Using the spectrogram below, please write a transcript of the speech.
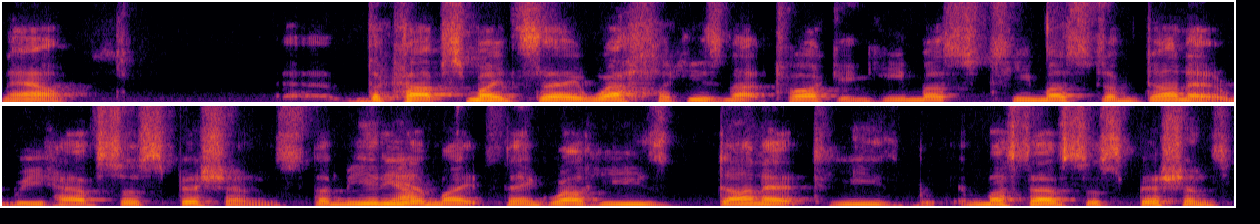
Now, the cops might say, "Well, he's not talking. He must he must have done it. We have suspicions." The media yep. might think, "Well, he's done it. He must have suspicions."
